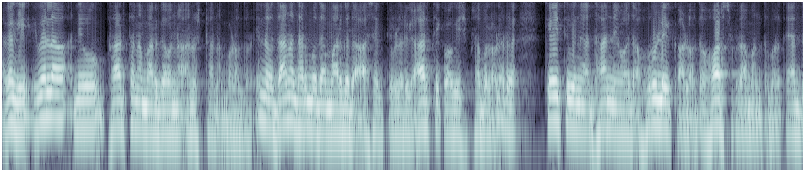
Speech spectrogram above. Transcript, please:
ಹಾಗಾಗಿ ಇವೆಲ್ಲ ನೀವು ಪ್ರಾರ್ಥನಾ ಮಾರ್ಗವನ್ನು ಅನುಷ್ಠಾನ ಮಾಡೋದು. ಇನ್ನು ದಾನ ಧರ್ಮದ ಮಾರ್ಗದ ಆಸಕ್ತಿ ಉಳ್ಳವರಿಗೆ ಆರ್ಥಿಕವಾಗಿ ಸಬಲವುಳ್ಳವರು ಕೇತುವಿನ ಧಾನ್ಯವಾದ ಹುರುಳಿ ಕಾಳು ಅಥವಾ ಹಾರ್ಸ್ ಗ್ರಾಮ್ ಅಂತ ಬರುತ್ತೆ. ಅಂಥ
